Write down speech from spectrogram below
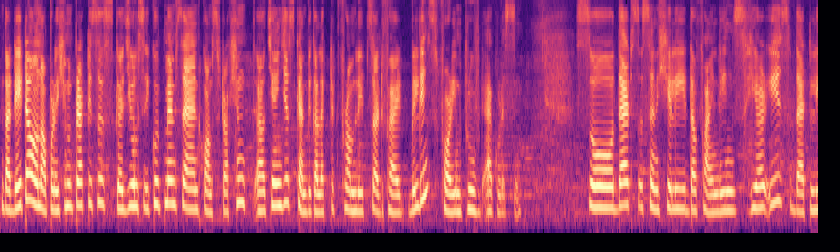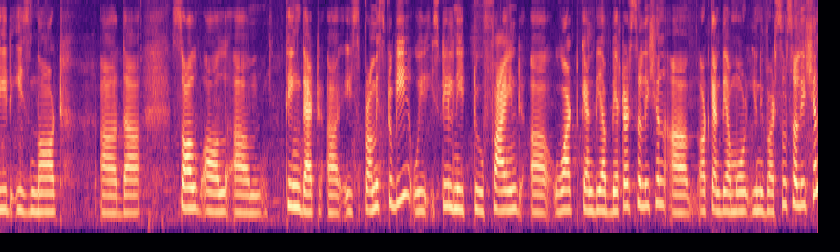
the data on operational practices, schedules, equipments, and construction uh, changes can be collected from LEED certified buildings for improved accuracy. So that's essentially the findings here is that LEED is not uh, the solve all um, thing that uh, is promised to be. We still need to find uh, what can be a better solution, uh, what can be a more universal solution,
